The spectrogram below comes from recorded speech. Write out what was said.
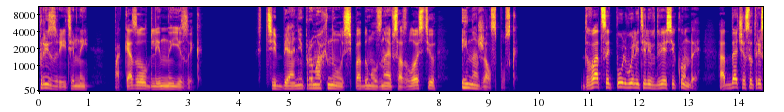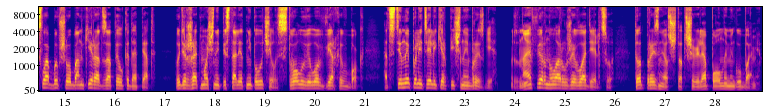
презрительный, показывал длинный язык. «Тебя не промахнусь», — подумал Знаев со злостью и нажал спуск. Двадцать пуль вылетели в две секунды. Отдача сотрясла бывшего банкира от затылка до пят. Удержать мощный пистолет не получилось, ствол увело вверх и вбок. От стены полетели кирпичные брызги. Знаев вернул оружие владельцу. Тот произнес что-то, шевеля полными губами.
